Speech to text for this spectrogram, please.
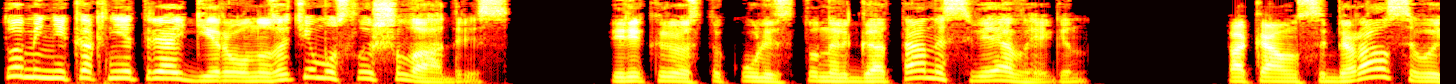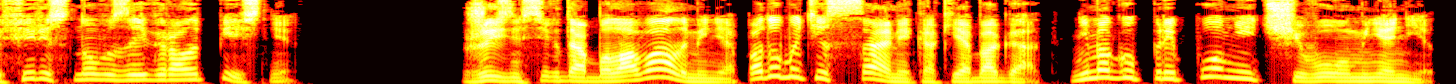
Томми никак не отреагировал, но затем услышал адрес. Перекресток улиц Туннель-Гатан и Свеавеген. Пока он собирался, в эфире снова заиграла песня. «Жизнь всегда баловала меня. Подумайте сами, как я богат. Не могу припомнить, чего у меня нет».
